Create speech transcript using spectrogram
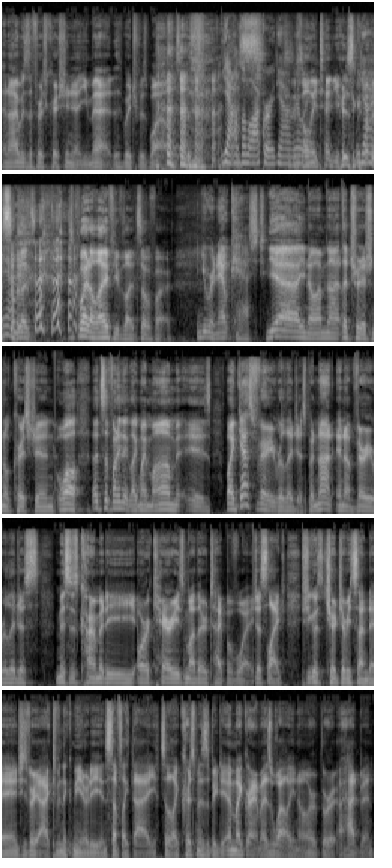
And I was the first Christian that you met, which was wild. Yeah, a little awkward. Yeah, really. It was only 10 years ago, Yeah, so yeah. that's it's quite a life you've led so far. You were an outcast. Yeah, you know, I'm not the traditional Christian. Well, that's the funny thing. Like, my mom is, well, I guess very religious, but not in a very religious Mrs. Carmody or Carrie's mother type of way. Just like she goes to church every Sunday and she's very active in the community and stuff like that. So, like, Christmas is a big deal. And my grandma as well, you know, or, or had been.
